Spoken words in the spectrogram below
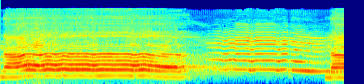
na na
